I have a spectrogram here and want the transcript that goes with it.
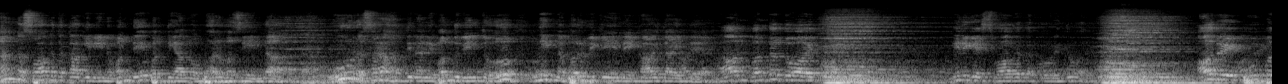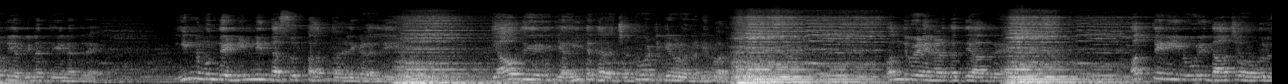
ನನ್ನ ಸ್ವಾಗತಕ್ಕಾಗಿ ನೀನು ಒಂದೇ ಬರ್ತೀಯ ಅನ್ನೋ ಭರವಸೆಯಿಂದ ಊರ ಸರಹದ್ದಿನಲ್ಲಿ ಬಂದು ನಿಂತು ನಿನ್ನ ಬರುವಿಕೆಯನ್ನೇ ಕಾಯ್ತಾ ಇದ್ದೆ. ನಾನು ಬಂದದ್ದು ಆಯ್ತು. ನಿನಗೆ ಸ್ವಾಗತ ಕೋರಿದ್ದು ಆದರೆ ಭೂಪತಿಯ ವಿನಂತಿ ಏನಂದ್ರೆ ಇನ್ನು ಮುಂದೆ ನಿನ್ನಿಂದ ಸುತ್ತ ಹತ್ತು ಹಳ್ಳಿಗಳಲ್ಲಿ ಯಾವುದೇ ರೀತಿಯ ಅಹಿತಕರ ಚಟುವಟಿಕೆಗಳು ನಡೀಬಾರ್ದು. ಒಂದು ವೇಳೆ ನಡೆದದ್ದೇ ಆದ್ರೆ ಮತ್ತೆ ನೀನು ಊರಿಂದ ಆಚೆ ಹೋಗಲು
